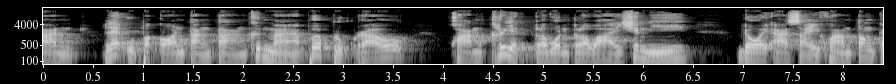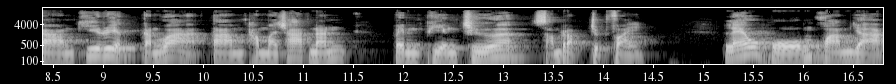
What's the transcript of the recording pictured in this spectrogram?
ารและอุปกรณ์ต่างๆขึ้นมาเพื่อปลุกเร้า ความเครียดกระวนกระวายเช่นนี้ โดยอาศัยความต้องการที่เรียกกันว่าตามธรรมชาตินั้น เป็นเพียงเชื้อสำหรับจุดไฟ แล้วโหมความอยาก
